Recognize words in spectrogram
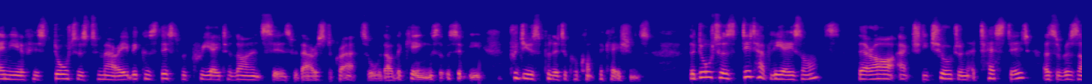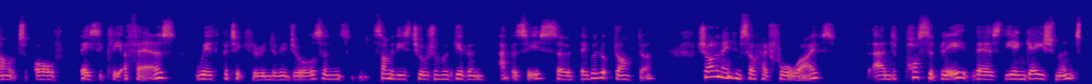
any of his daughters to marry because this would create alliances with aristocrats or with other kings that would simply produce political complications. The daughters did have liaisons. There are actually children attested as a result of basically affairs with particular individuals, and some of these children were given abbacies, so they were looked after. Charlemagne himself had four wives and possibly there's the engagement,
